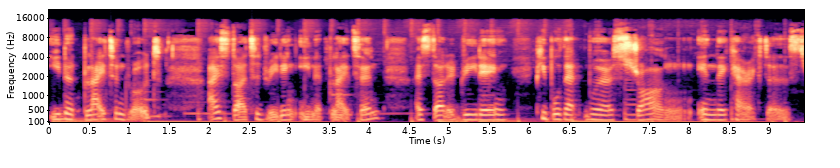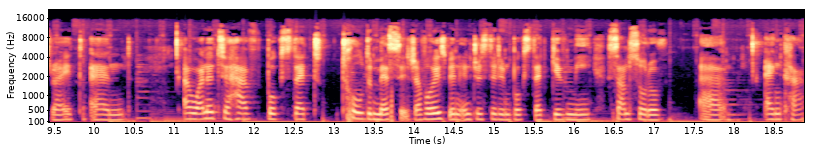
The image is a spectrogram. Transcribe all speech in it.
Enid Blyton wrote, I started reading Enid Blyton. I started reading people that were strong in their characters, right? And I wanted to have books that told a message. I've always been interested in books that give me some sort of um, anchor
